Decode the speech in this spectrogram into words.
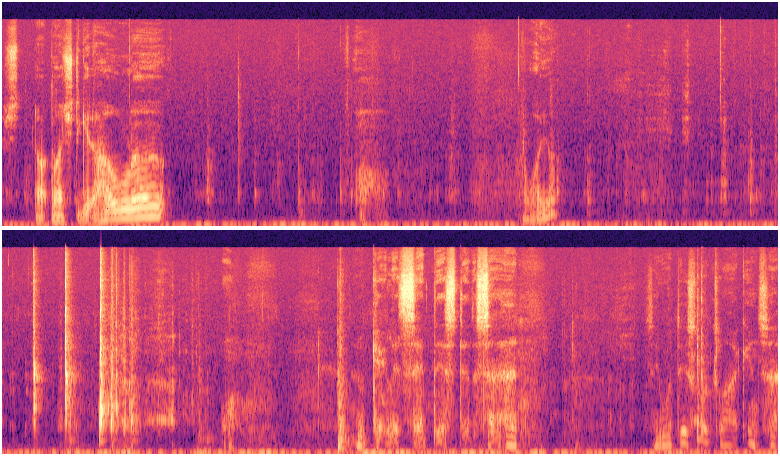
There's not much to get a hold of. Well, Okay, let's set this to the side. See what this looks like inside.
